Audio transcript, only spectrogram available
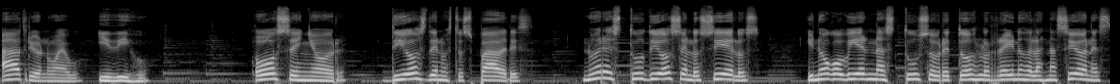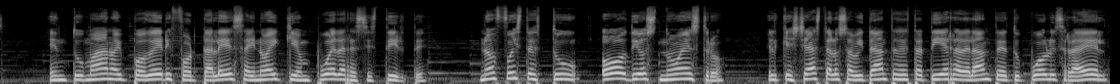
atrio nuevo, y dijo, Oh Señor, Dios de nuestros padres, ¿no eres tú Dios en los cielos, y no gobiernas tú sobre todos los reinos de las naciones? En tu mano hay poder y fortaleza, y no hay quien pueda resistirte. ¿No fuiste tú, oh Dios nuestro, el que echaste a los habitantes de esta tierra delante de tu pueblo Israel,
